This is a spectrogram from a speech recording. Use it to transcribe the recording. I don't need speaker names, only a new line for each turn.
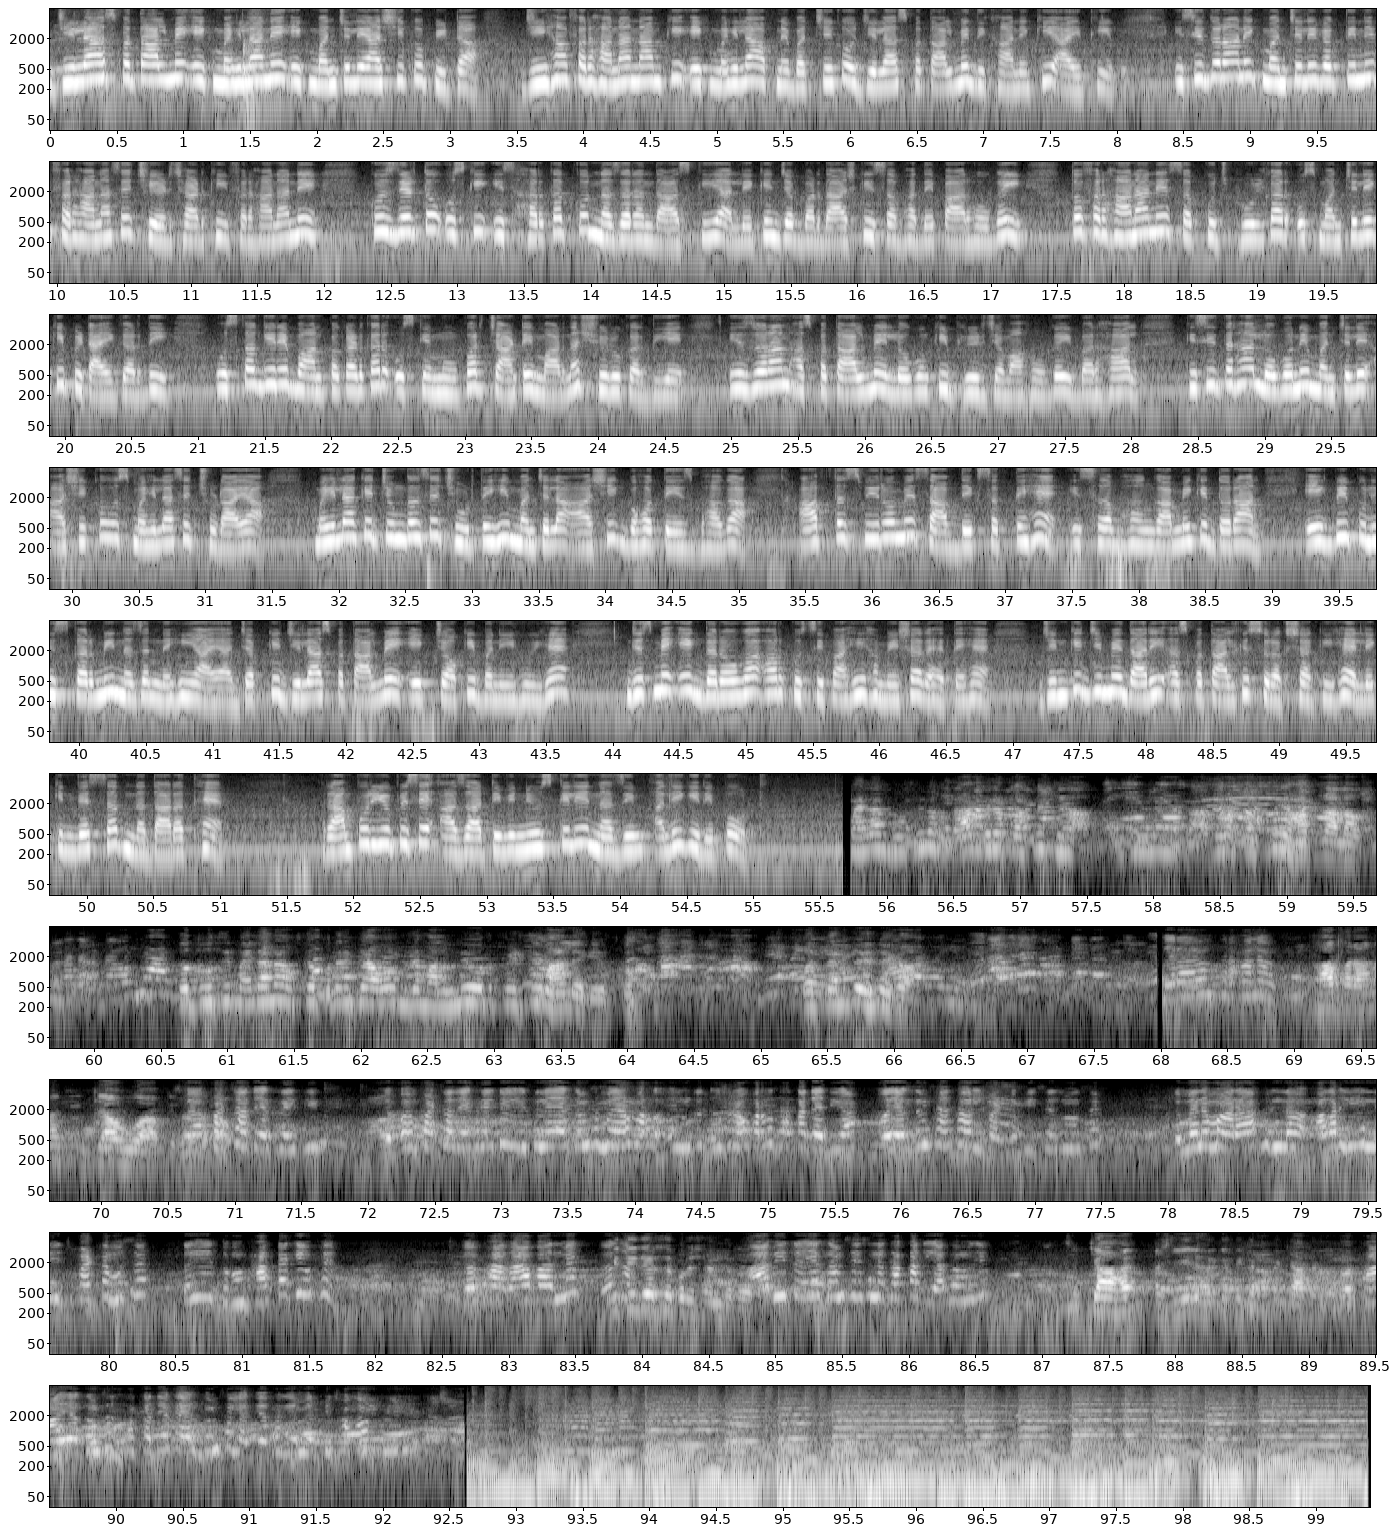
जिला अस्पताल में एक महिला ने एक मंचले आशी को पीटा। जी हाँ, फरहाना नाम की एक महिला अपने बच्चे को जिला अस्पताल में दिखाने की आई थी। इसी दौरान एक मंचले व्यक्ति ने फरहाना से छेड़छाड़ की। फरहाना ने कुछ देर तो उसकी इस हरकत को नज़रअंदाज किया, लेकिन जब बर्दाश्त की सब हदें पार हो गई तो फरहाना ने सब कुछ भूलकर उस मंचले की पिटाई कर दी। उसका गिरे बाँध पकड़कर उसके मुँह पर चांटे मारना शुरू कर दिए। इस दौरान अस्पताल में लोगों की भीड़ जमा हो गई। बहरहाल, किसी तरह लोगों ने मंचले आशिक को उस महिला से छुड़ाया। महिला के चुंगल से छूटते ही मंचला आशिक बहुत तेज भागा। आप तस्वीरों में साफ़ देख सकते हैं, इस सब हंगामे के दौरान एक भी पुलिसकर्मी नज़र नहीं आया, जबकि जिला अस्पताल में एक चौकी बनी हुई है, जिसमें एक दरोगा और कुछ सिपाही हमेशा रहते हैं, जिनकी ज़िम्मेदारी अस्पताल की सुरक्षा की है, लेकिन वे सब नदारत हैं। रामपुर यूपी से आज़ाद टीवी न्यूज़ के लिए नजीम अली की रिपोर्ट।
महिला दूसरी ने बताया मेरा पत्नी थी ना उस महिला ने कहा मेरा पत्नी हाथ डाला उसने। तो दूसरी महिला ना उसका पता नहीं क्या हुआ मुझे मालूम नहीं वो तो पीट के बाहर ले गई उसको। बस मैंने तो देखा।
मेरा नाम फरहाना।
हाँ फरहाना जी क्या हुआ आपके साथ बताओ।
पर्चा देख रही थी। जब मैं पर्चा देख रही थी इसने एकदम से मेरे ऊपर इनके दूसरे ऊपर को धक्का दे दिया और एकदम से ऐसा लिपट के पीछे से मुझसे। तो मैंने मारा फिर अगर ये नहीं पड़ता मुझसे तो ये भागता क्यों फिर? तो भागा बाद में तो
कितनी देर से परेशान कर रहा
अभी तो एकदम से इसने धक्का दिया था मुझे।
क्या है? अश्लील हरकतें कर रहा था क्या कर रहा था?
हाँ एकदम से धक्का दिया था एकदम से लग गया था ये मेरे पीछे को।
